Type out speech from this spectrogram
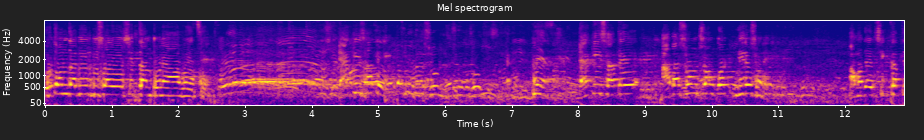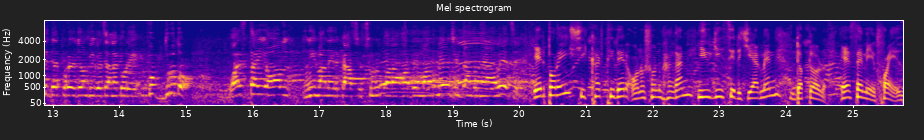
প্রথম দাবির বিষয়ে সিদ্ধান্ত নেওয়া হয়েছে একই সাথে প্লিজ একই সাথে আবাসন সংকট নিরসনে আমাদের শিক্ষার্থীদের প্রয়োজন বিবেচনা করে খুব দ্রুত অস্থায়ী নির্মাণের কাজ শুরু করা হবে মর্মে সিদ্ধান্ত নেওয়া হয়েছে। এরপরেই শিক্ষার্থীদের অনশন ভাঙান ইউজিসির chairman doctor S M A Faiz.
